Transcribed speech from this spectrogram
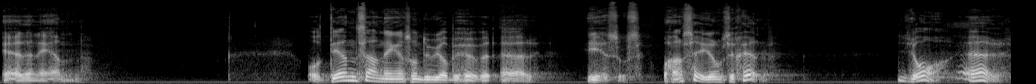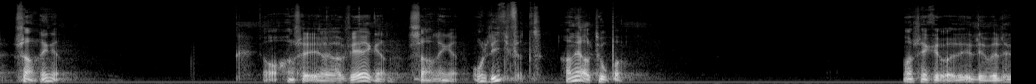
är den en. Och den sanningen som du och jag behöver är Jesus. Och han säger om sig själv. Jag är sanningen. Ja, han säger jag är vägen, sanningen och livet. Han är alltihopa. Man tänker, det är väl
